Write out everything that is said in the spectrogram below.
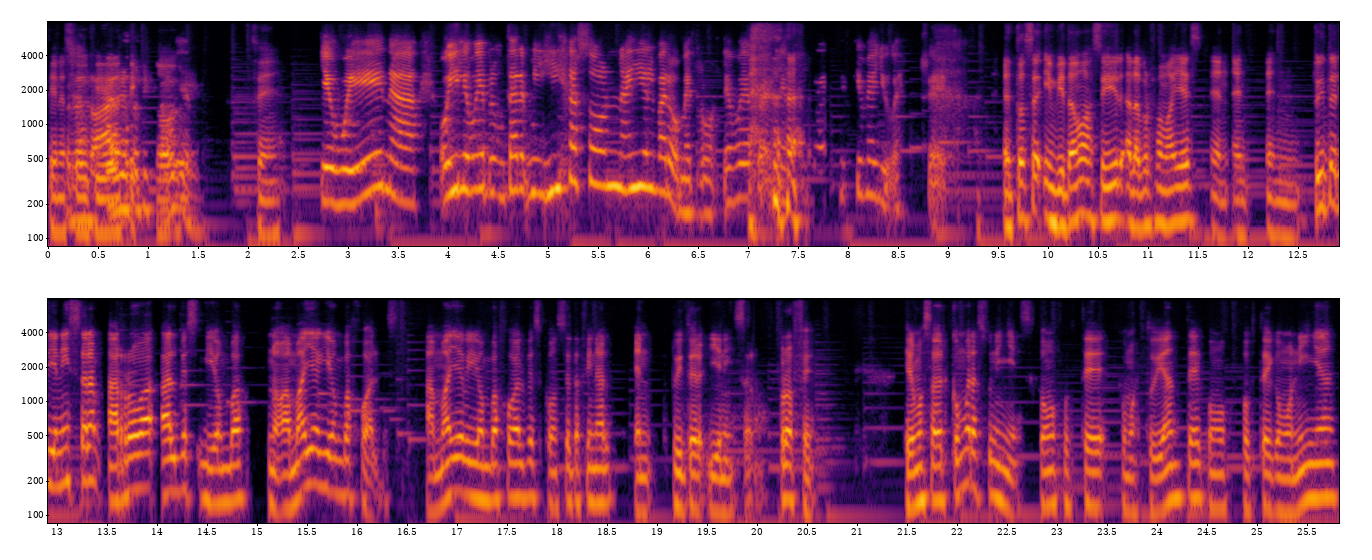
Tiene su video de TikTok. Sí. Qué buena. Oye, le voy a preguntar, mis hijas son ahí el barómetro. Les voy a, decir que me ayude. Entonces, invitamos a seguir a la profa Mayes en, en, Twitter y en Instagram, arroba alves no, amaya-alves. Amaya-alves con Z final en Twitter y en Instagram. Profe, queremos saber cómo era su niñez, cómo fue usted como estudiante, cómo fue usted como niña,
